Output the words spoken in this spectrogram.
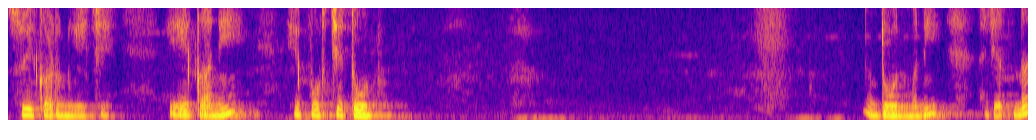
सुई काढून घ्यायची. एक आणि हे पुढचे दोन. दोन मनी ह्याच्यातनं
